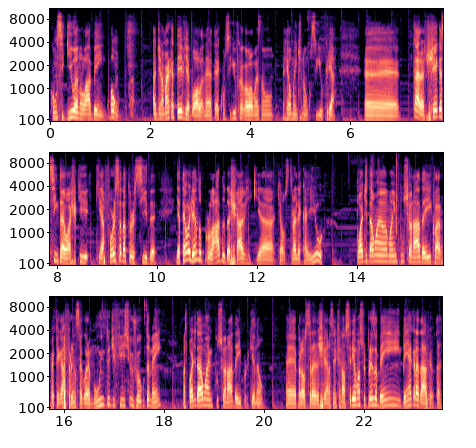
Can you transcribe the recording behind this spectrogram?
conseguiu anular bem. Bom, a Dinamarca teve a bola, né? Até conseguiu ficar com a bola, mas não, realmente não conseguiu criar. É, cara, chega assim, tá? Eu acho que, que a força da torcida, e até olhando pro lado da chave que a, que a Austrália caiu, pode dar uma, uma impulsionada aí, claro, vai pegar a França agora, muito difícil o jogo também, mas pode dar uma impulsionada aí, por que não? é, para a Austrália chegar na semifinal. Seria uma surpresa bem, bem agradável, tá?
